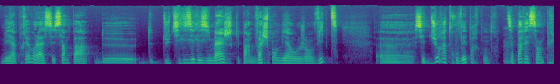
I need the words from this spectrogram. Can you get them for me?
Mais après, voilà, c'est sympa de- de- d'utiliser des images qui parlent vachement bien aux gens vite. Euh, c'est dur à trouver, par contre. Mm. Ça paraît simple,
